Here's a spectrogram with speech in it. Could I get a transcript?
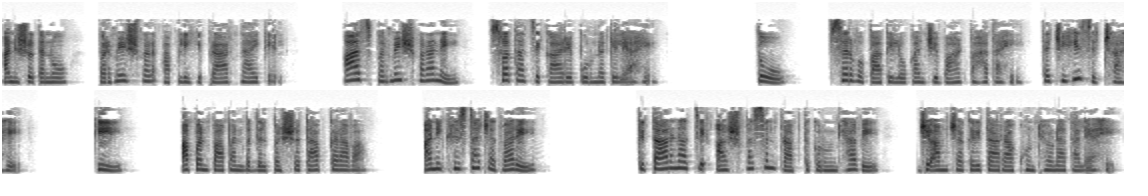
आणि श्रोत्यानो परमेश्वर आपली ही प्रार्थना ऐकेल. आज परमेश्वराने स्वतःचे कार्य पूर्ण केले आहे. तो सर्व पापी लोकांची वाट पाहत आहे. त्याची हीच इच्छा आहे की आपण पापांबद्दल पश्चाताप करावा आणि ख्रिस्ताच्याद्वारे ते तारणाचे आश्वासन प्राप्त करून घ्यावे जे आमच्याकरिता राखून ठेवण्यात आले आहे.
